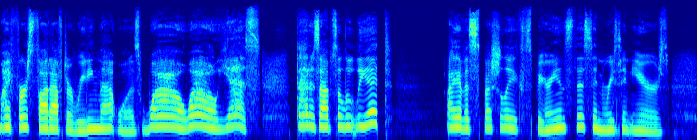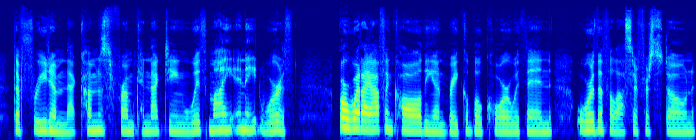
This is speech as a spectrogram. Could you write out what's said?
My first thought after reading that was, wow, wow, yes, that is absolutely it. I have especially experienced this in recent years the freedom that comes from connecting with my innate worth, or what I often call the unbreakable core within, or the philosopher's stone,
